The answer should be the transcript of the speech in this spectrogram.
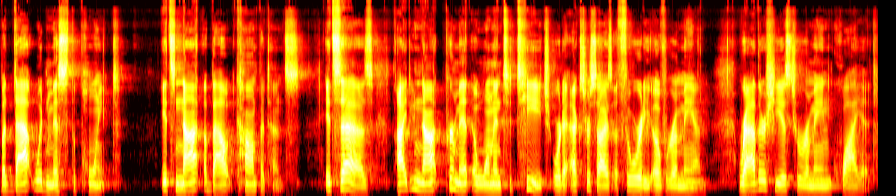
But that would miss the point. It's not about competence. It says, I do not permit a woman to teach or to exercise authority over a man. Rather, she is to remain quiet.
